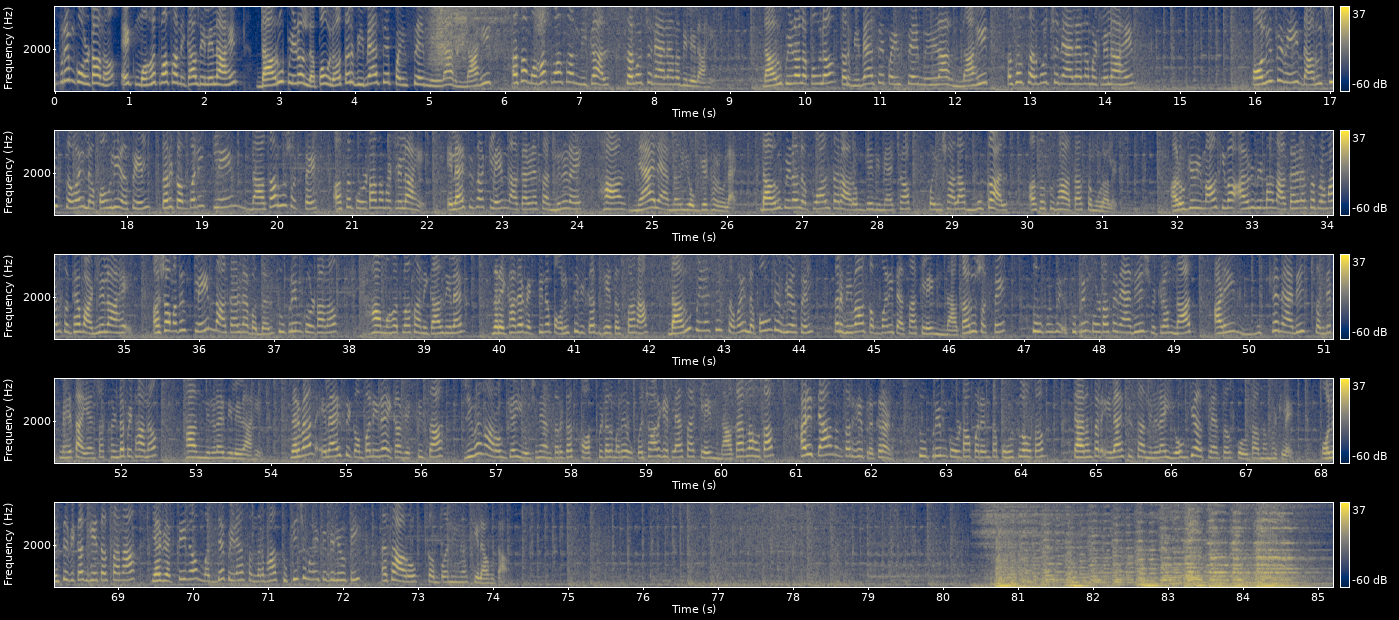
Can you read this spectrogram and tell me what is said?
Supreme कोर्टानं एक महत्त्वाचा निकाल दिलेला आहे. दारू पिणं लपवलं तर विम्याचे पैसे मिळणार नाहीत असा महत्त्वाचा निकाल सर्वोच्च न्यायालयानं दिलेला आहे. दारू पिणं लपवलं तर विम्याचे पैसे मिळणार नाहीत असं सर्वोच्च न्यायालयानं म्हटलेलं आहे. पॉलिसीवेळी दारूची सवय लपवली असेल तर कंपनी क्लेम नाकारू शकते असं कोर्टानं म्हटलेलं आहे. एल आय सीचा क्लेम नाकारण्याचा निर्णय हा न्यायालयानं योग्य ठरवला आहे दारू पिणं लपवाल तर आरोग्य विम्याच्या पैशाला मुकाल असं सुद्धा आता समोर आलंय. आरोग्य विमा किंवा आयुर्विमा नाकारण्याचं प्रमाण सध्या वाढलेलं आहे. अशामध्येच क्लेम नाकारण्याबद्दल सुप्रीम कोर्टानं हा महत्त्वाचा निकाल दिलाय. जर एखाद्या व्यक्तीनं पॉलिसी विकत घेत असताना दारू पिण्याची सवय लपवून ठेवली असेल तर विमा कंपनी त्याचा क्लेम नाकारू शकते. सुप्रीम सुप्रीम कोर्टाचे न्यायाधीश विक्रम नाथ आणि मुख्य न्यायाधीश संदीप मेहता यांच्या खंडपीठानं हा निर्णय दिलेला आहे. दरम्यान एल आय सी कंपनीने एका व्यक्तीचा जीवन आरोग्य योजनेअंतर्गत हॉस्पिटलमध्ये उपचार घेतल्याचा क्लेम नाकारला होता आणि त्यानंतर हे प्रकरण सुप्रीम कोर्टापर्यंत पोहोचलं होतं. त्यानंतर एल आय सीचा निर्णय योग्य असल्याचं कोर्टानं म्हटलंय. पॉलिसी विकत घेत असताना या व्यक्तीनं मद्य पिण्यासंदर्भात चुकीची माहिती दिली होती असा आरोप कंपनीनं केला होता.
